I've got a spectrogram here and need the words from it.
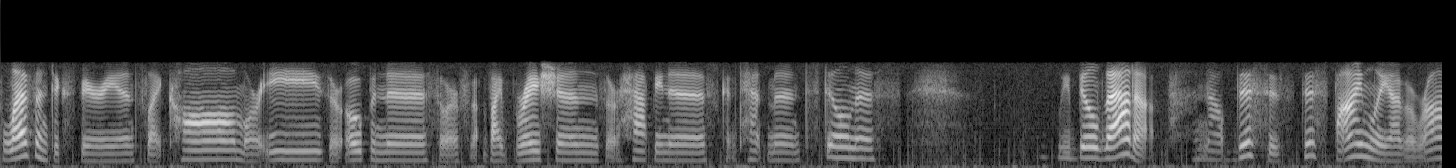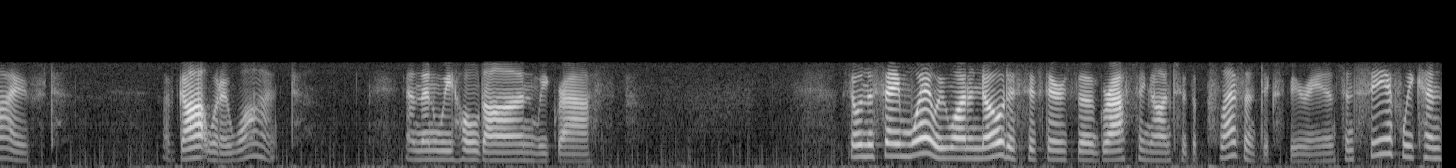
pleasant experience, like calm or ease or openness or vibrations or happiness, contentment, stillness, we build that up. Now this is, this finally I've arrived. I've got what I want. And then we hold on, we grasp. So, in the same way, we want to notice if there's a grasping onto the pleasant experience and see if we can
